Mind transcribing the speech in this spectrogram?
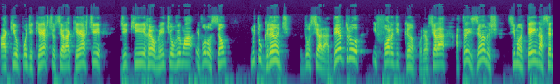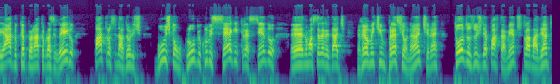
aqui o podcast, o Cearácast, de que realmente houve uma evolução muito grande do Ceará, dentro e fora de campo. Né? O Ceará há três anos se mantém na Série A do Campeonato Brasileiro, patrocinadores buscam o clube, o clube segue crescendo é, numa celeridade realmente impressionante, né? Todos os departamentos trabalhando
